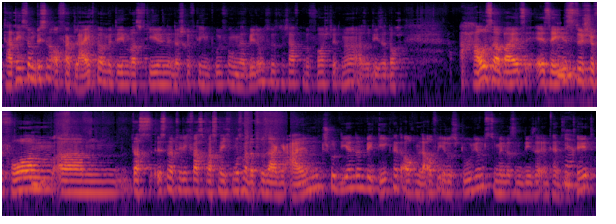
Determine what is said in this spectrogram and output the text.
tatsächlich so ein bisschen auch vergleichbar mit dem, was vielen in der schriftlichen Prüfung in der Bildungswissenschaften bevorsteht. Ne? Also diese doch Hausarbeits-essayistische Form, ähm, das ist natürlich was, was nicht, muss man dazu sagen, allen Studierenden begegnet, auch im Laufe ihres Studiums, zumindest in dieser Intensität. Ja.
